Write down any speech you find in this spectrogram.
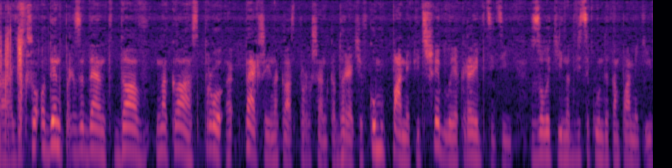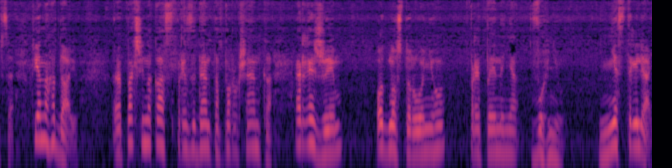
А, Якщо один президент дав наказ про е, перший наказ Порошенка, до речі, в кому пам'ять відшибло, як рибці цій золотій на 2 секунди там пам'яті і все, то я нагадаю, е, перший наказ президента Порошенка режим одностороннього припинення вогню. не стрілять.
